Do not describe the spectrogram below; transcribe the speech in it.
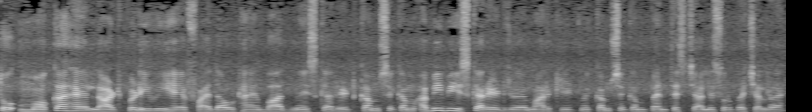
तो मौका है, लाट पड़ी हुई है, फ़ायदा उठाएँ, बाद में इसका रेट कम से कम, अभी भी इसका रेट जो है मार्केट में कम से कम पैंतीस, चालीस रुपये चल रहा है।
